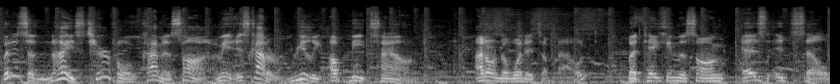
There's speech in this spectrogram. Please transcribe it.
But it's a nice, cheerful kind of song. I mean, it's got a really upbeat sound. I don't know what it's about, but taking the song as itself,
